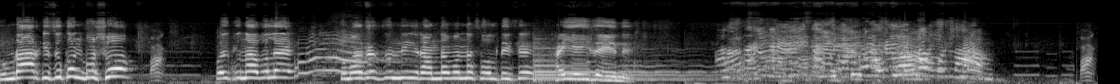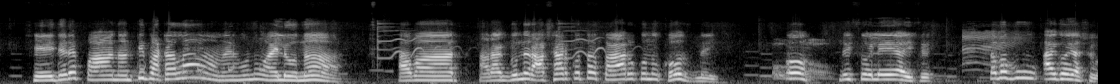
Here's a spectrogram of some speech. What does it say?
তোমরা আর কিছুক্ষণ বসো। ওই কুনা বলে? তোমাদের জন্য রান্না বান্না চলতেছে, খাই এই যে এনে। সেই দেরে পান আনতে পাঠালাম, এখনও আইলো না। আবার আর একজনের আসার কথা, তার কোনো খোঁজ নেই। ও, দেখ, চলে আইছে। তা বাবু আগে আসো?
